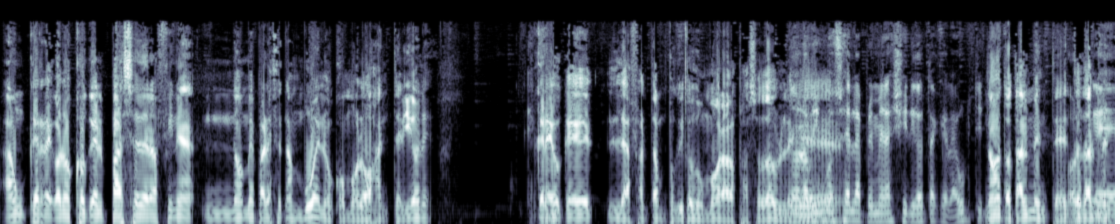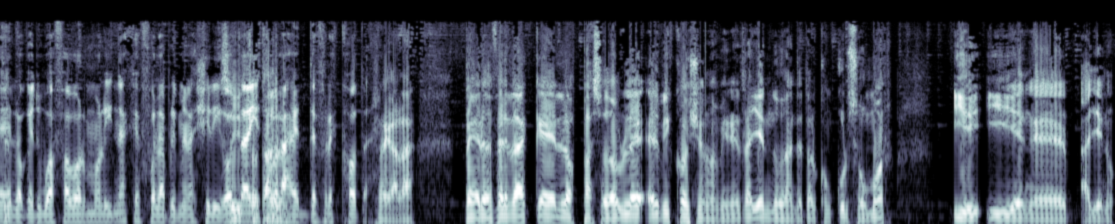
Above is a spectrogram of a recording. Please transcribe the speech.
Aunque reconozco que el pase de la final no me parece tan bueno como los anteriores. Creo que le ha faltado un poquito de humor a los pasodobles. No lo mismo ser la primera chirigota que la última. No, totalmente, Porque totalmente. lo que tuvo a favor Molina es que fue la primera chirigota Sí, y total. la gente frescota. regalar. Pero es verdad que los pasodobles, el bizcocho nos viene trayendo durante todo el concurso humor. Y, y en el, ayer no.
